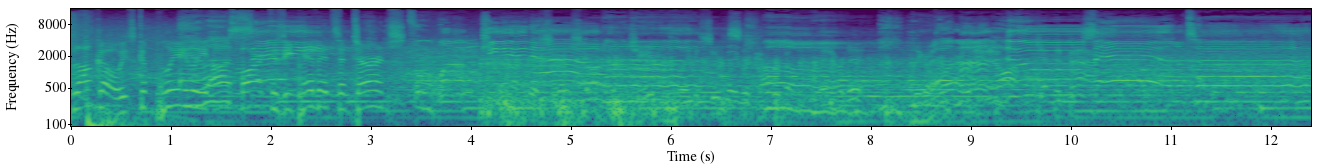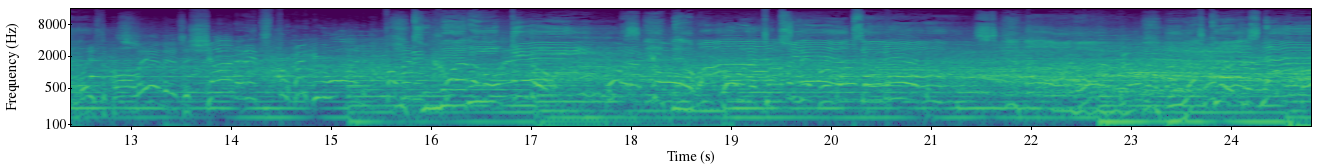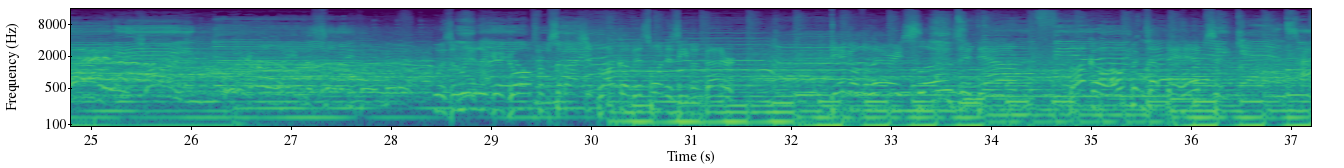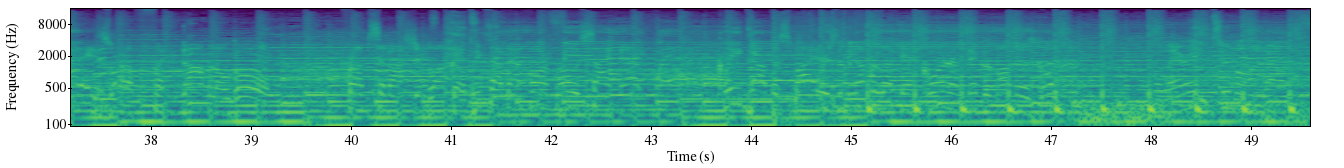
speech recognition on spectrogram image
Blanco. He's completely unmarked as he pivots and turns. Sebastian Blanco. This one is even better. Diego Valeri slows it down. Blanco opens up the hips and that is a phenomenal goal from Sebastian Blanco. Picks out that far post side net. Cleans out the spiders in the upper left-hand corner of Nick Rimando's goal. Valeri, two more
